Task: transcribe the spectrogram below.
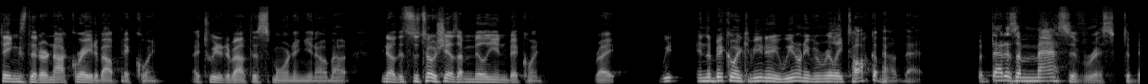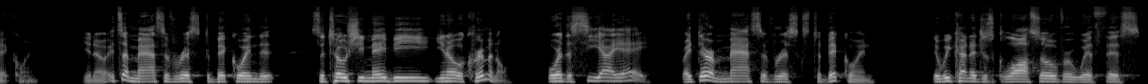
things that are not great about Bitcoin. I tweeted about this morning, you know, about, you know, the Satoshi has a million Bitcoin, right? We in the Bitcoin community, we don't even really talk about that. But that is a massive risk to Bitcoin. You know, it's a massive risk to Bitcoin that Satoshi may be, you know, a criminal or the CIA, right? There are massive risks to Bitcoin that we kind of just gloss over with this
